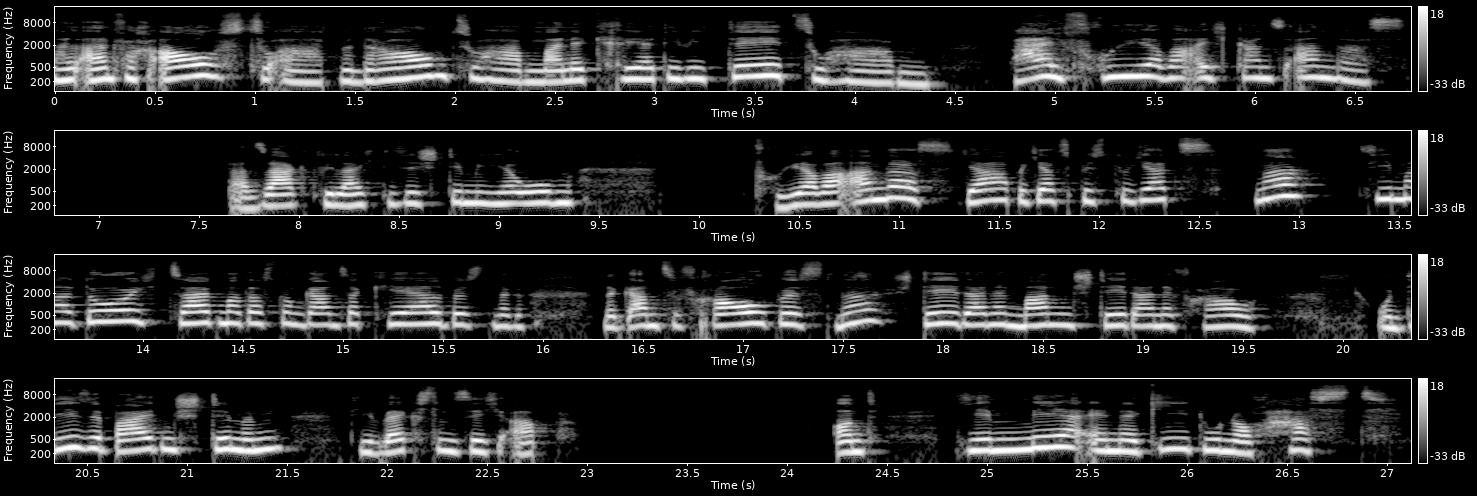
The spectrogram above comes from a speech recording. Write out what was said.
mal einfach auszuatmen, Raum zu haben, meine Kreativität zu haben, weil früher war ich ganz anders. Dann sagt vielleicht diese Stimme hier oben, Früher war anders, ja, aber jetzt bist du jetzt, ne? Zieh mal durch, zeig mal, dass du ein ganzer Kerl bist, eine, eine ganze Frau bist, ne? Steh deinen Mann, steh deine Frau. Und diese beiden Stimmen, die wechseln sich ab. Und je mehr Energie du noch hast,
